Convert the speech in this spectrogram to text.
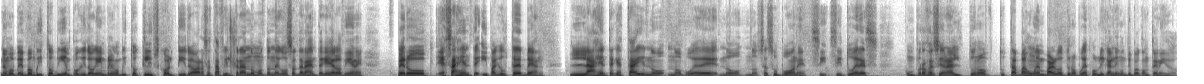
No hemos, visto bien poquito gameplay, hemos visto clips cortitos. Ahora se está filtrando un montón de cosas de la gente que ya lo tiene. Pero esa gente, y para que ustedes vean, la gente que está ahí no, no puede, no, no se supone. Si, si tú eres un profesional, tú, no, tú estás bajo un embargo, tú no puedes publicar ningún tipo de contenido.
